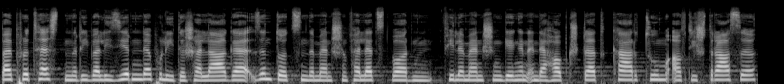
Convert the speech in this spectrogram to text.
Bei Protesten rivalisierender politischer Lager sind Dutzende Menschen verletzt worden. Viele Menschen gingen in der Hauptstadt Khartoum auf die Straße,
